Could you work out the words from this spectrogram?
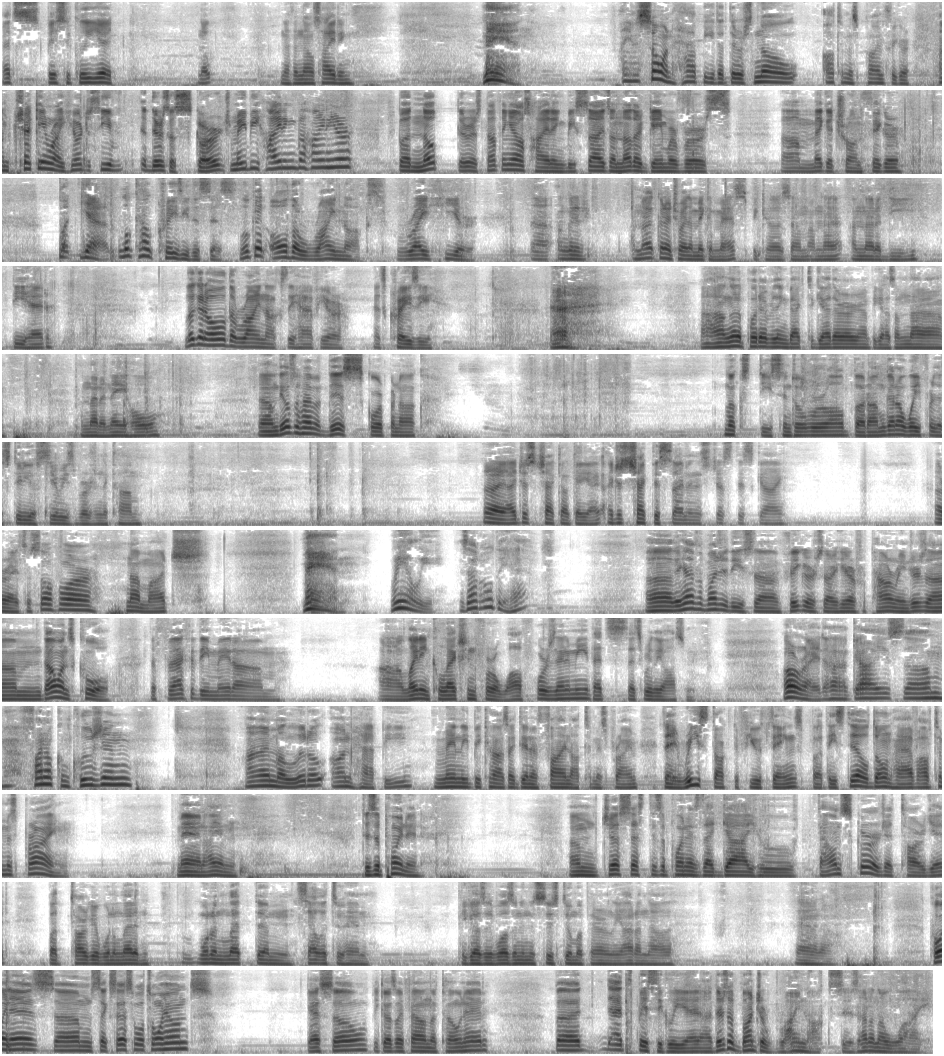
that's basically it. Nope, nothing else hiding. Man, I am so unhappy that there's no Optimus Prime figure. I'm checking right here to see if there's a Scourge maybe hiding behind here, but nope, there is nothing else hiding besides another Gamerverse um, Megatron figure. But yeah, look how crazy this is. Look at all the Rhinox right here. Uh, I'm gonna I'm not gonna try to make a mess because um, I'm not I'm not a D D head. Look at all the Rhinox they have here. That's crazy. Uh, I'm gonna put everything back together because I'm not a, I'm not an a-hole. Um, they also have this Scorponok. Looks decent overall, but I'm gonna wait for the Studio Series version to come. Alright, I just checked, okay, I, I just checked this side and it's just this guy. Alright, so so far, not much. Man, really? Is that all they have? Uh, they have a bunch of these uh, figures right here for Power Rangers. Um, that one's cool. The fact that they made um, a lightning collection for a Wild Force enemy, that's that's really awesome. Alright, uh, guys, um, final conclusion. I'm a little unhappy, mainly because I didn't find Optimus Prime. They restocked a few things, but they still don't have Optimus Prime. Man, I am disappointed. I'm just as disappointed as that guy who found Scourge at Target, but Target wouldn't let him, wouldn't let them sell it to him because it wasn't in the system. Apparently, I don't know. I don't know. Point is, um, successful toy hunt. Guess so because I found the Conehead, but that's basically it. Uh, there's a bunch of Rhinoxes. I don't know why.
